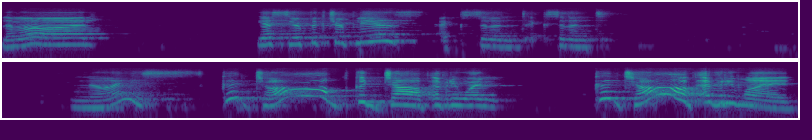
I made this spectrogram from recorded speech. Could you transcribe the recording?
Lamar. Yes, your picture, please. Excellent, excellent. Nice. Good job. Good job, everyone. Good job, everyone.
